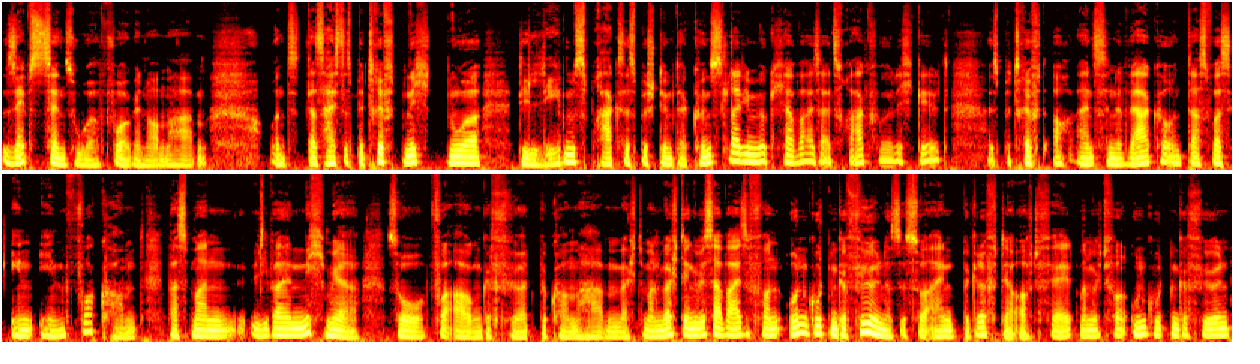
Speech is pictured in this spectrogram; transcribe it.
Selbstzensur vorgenommen haben. Und das heißt, es betrifft nicht nur die Lebenspraxis bestimmter Künstler, die möglicherweise als fragwürdig gilt, es betrifft auch einzelne Werke und das, was in ihnen vorkommt, was man lieber nicht mehr so vor Augen geführt bekommen haben möchte. Man möchte in gewisser Weise von unguten Gefühlen, das ist so ein Begriff, der oft fällt, man möchte von unguten Gefühlen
